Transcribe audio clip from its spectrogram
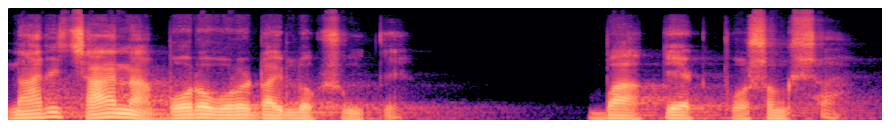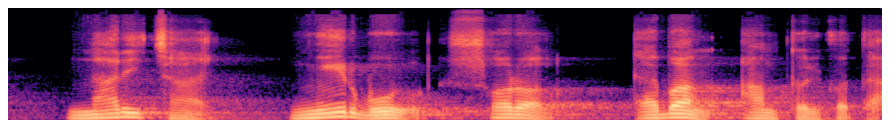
নারী চায় না বড় বড় ডায়লগ শুনতে। বা পেট প্রশংসা। নারী চায় নির্ভুল, সরল এবং আন্তরিকতা।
